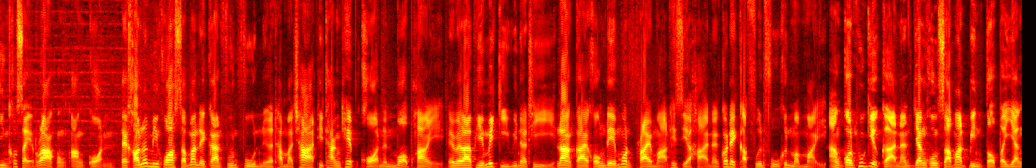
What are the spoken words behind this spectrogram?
ยิงเข้าใส่ร่างของอังกอรแต่เขานั้นมีความสามารถในการฟื้นฟูเหนือธรรมชาติที่ทางเทพคอนั้นมอบให้ในเวลาเพียงไม่กี่วินาที ร่างกายของเดมอนไพรายมาที่เสียหายนั้นก็ได้กลับฟื้นฟูขึ้นมาใหม่ อังกอรผู้เกี่ยวกาจนั้นยังคงสามารถบินต่อไปยัง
